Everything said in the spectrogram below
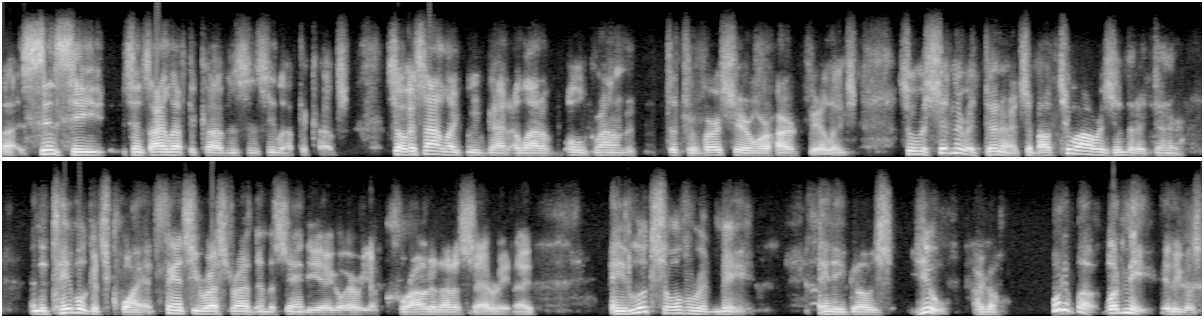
uh, since he since I left the Cubs and since he left the Cubs. So it's not like we've got a lot of old ground to traverse here or hard feelings. So we're sitting there at dinner. It's about two hours into the dinner, and the table gets quiet. Fancy restaurant in the San Diego area, crowded on a Saturday night. And he looks over at me, and he goes, "You." I go, "What about what me?" And he goes,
